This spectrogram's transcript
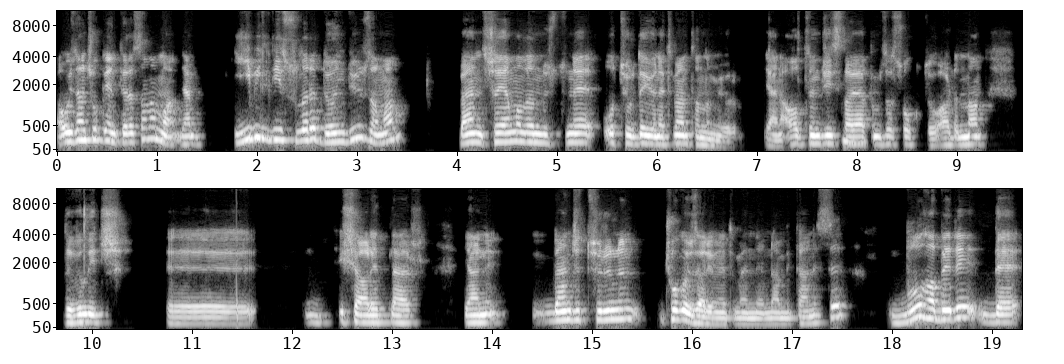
O yüzden çok enteresan ama yani iyi bildiği sulara döndüğü zaman ben Shyamalan'ın üstüne o türde yönetmen tanımıyorum. Yani 6. Hissi hayatımıza soktu. Ardından The Village, e, işaretler. Yani bence türünün çok özel yönetmenlerinden bir tanesi. Bu haberi de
